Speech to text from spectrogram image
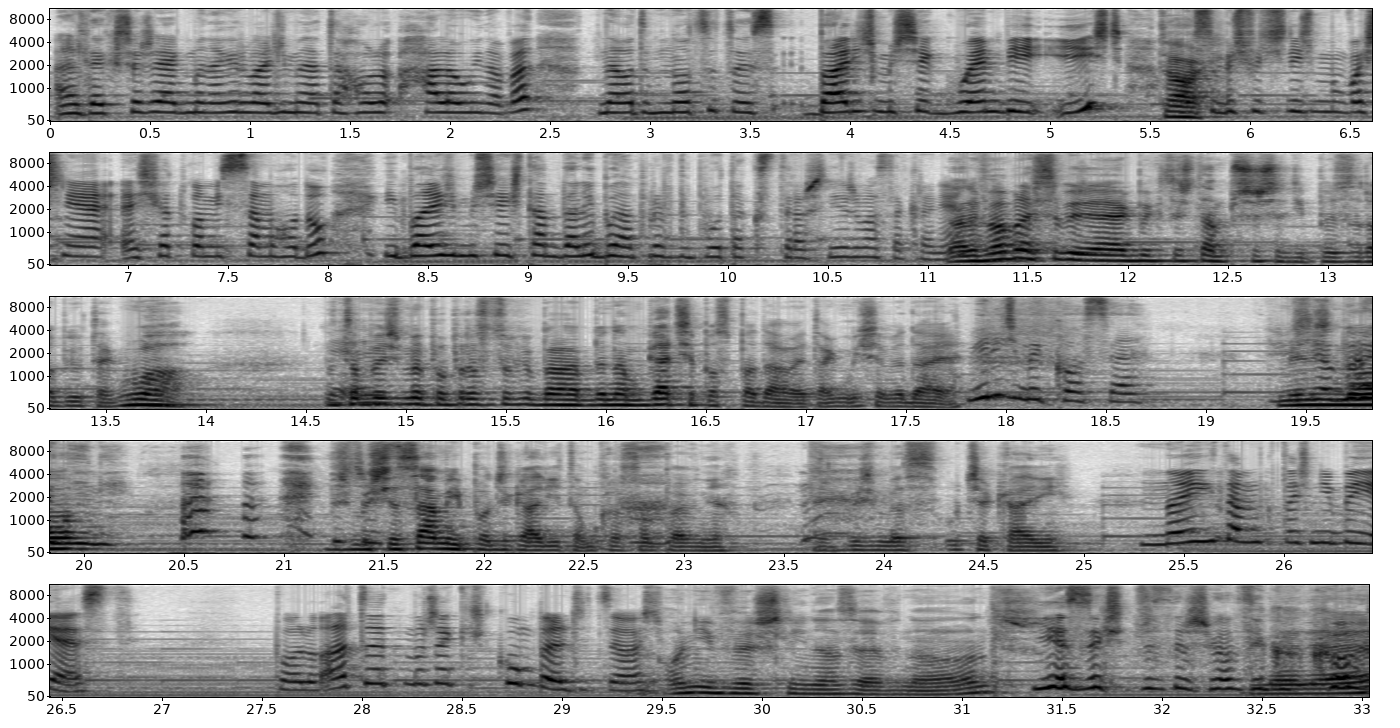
Ale tak szczerze, jak my nagrywaliśmy na te hol- halloweenowe, to nawet w nocy to jest, baliśmy się głębiej iść, bo Tak. sobie świeciliśmy właśnie e, światłami z samochodu i baliśmy się iść tam dalej, bo naprawdę było tak strasznie, że masakra, nie? Ale wyobraź sobie, że jakby ktoś tam przyszedł i by zrobił tak, wow. No to Nie. byśmy po prostu chyba, by nam gacie pospadały, tak mi się wydaje. Mieliśmy kosę. Mieliśmy- obronili. Byśmy się sami podźgali tą kosą pewnie, jakbyśmy z- uciekali. No i tam ktoś niby jest. Polu, ale to może jakiś kumpel czy coś. Oni wyszli na zewnątrz. Jezu, jak się przestraszyłam tego No nie?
